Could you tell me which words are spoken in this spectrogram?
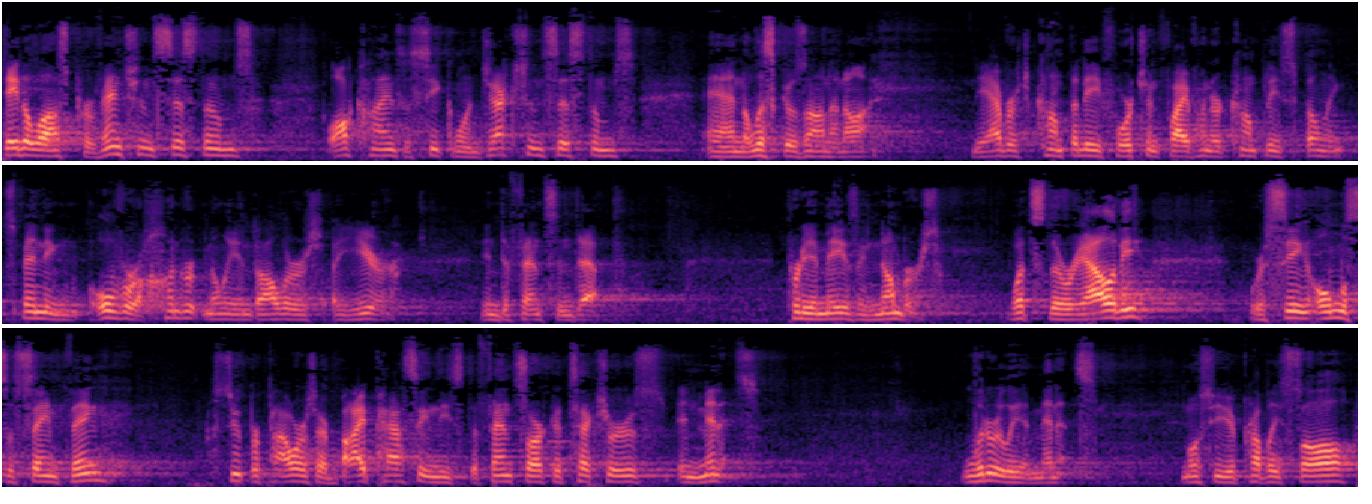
data loss prevention systems, all kinds of SQL injection systems, and the list goes on and on. The average company, Fortune 500 company, spending, spending over $100 million a year in defense in depth. Pretty amazing numbers. What's the reality? We're seeing almost the same thing. Superpowers are bypassing these defense architectures in minutes, literally in minutes. Most of you probably saw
